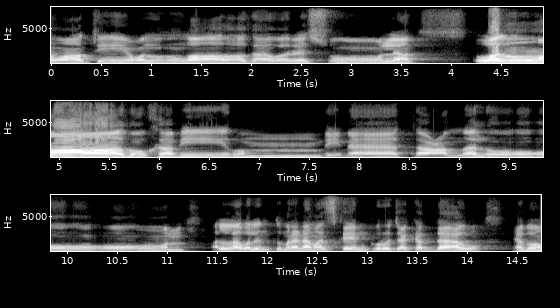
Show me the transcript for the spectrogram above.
وأطيعوا الله ورسوله والله خبير بما تعملون আল্লাহ বলেন তোমরা নামাজ কায়েম করো জাকাত দাও এবং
